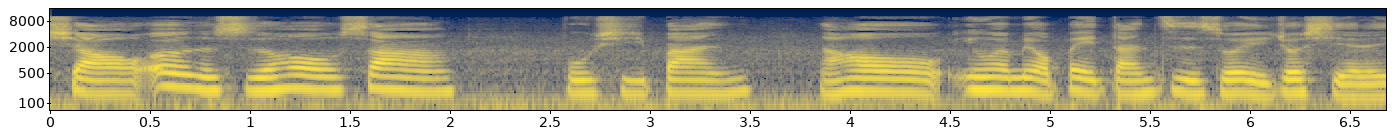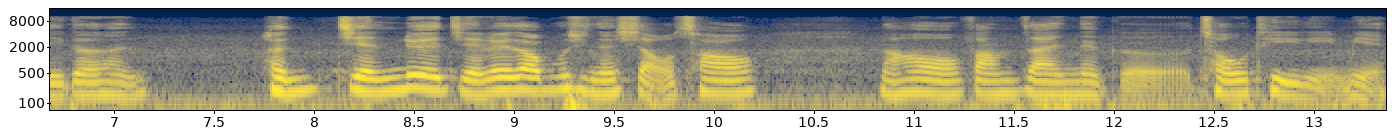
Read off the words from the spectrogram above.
小二的时候上补习班，然后因为没有背单字，所以就写了一个很很简略、简略到不行的小抄，然后放在那个抽屉里面。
